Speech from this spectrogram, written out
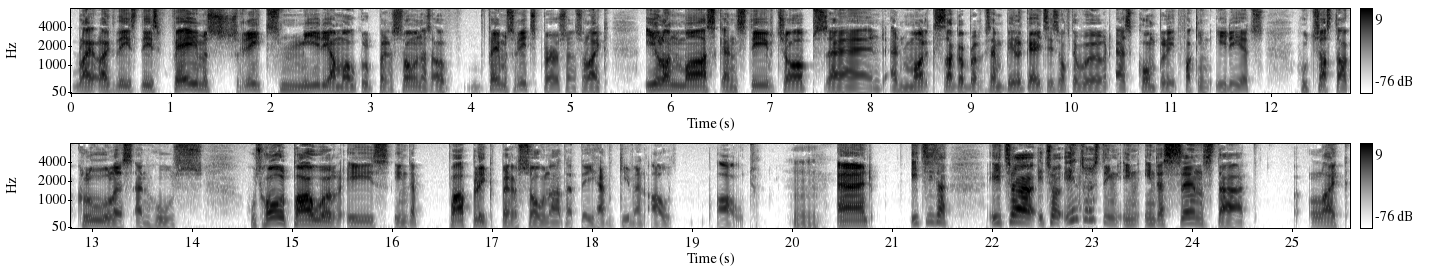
like like these these famous rich media mogul personas of famous rich persons like Elon Musk and Steve Jobs and and Mark Zuckerberg and Bill Gates of the world as complete fucking idiots who just are clueless and whose whose whole power is in the public persona that they have given out out. Hmm. And it is a it's a it's a interesting in in the sense that like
